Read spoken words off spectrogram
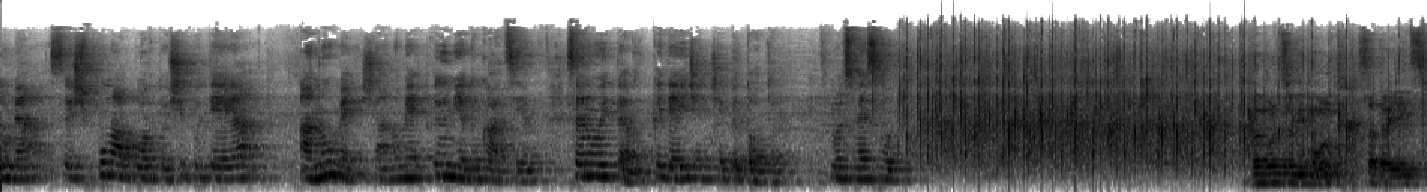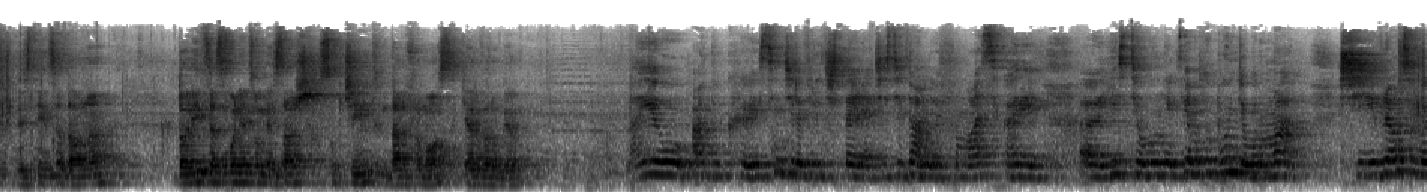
lumea să-și pună aportul și puterea anume și anume în educație. Să nu uităm că de aici începe totul. Mulțumesc mult! Vă mulțumim mult să trăiți, distinsă doamnă. Doriți să spuneți un mesaj succint, dar frumos, chiar vă rugăm. Eu aduc sincere felicitări acestei doamne frumoase, care uh, este un exemplu bun de urmat. Și vreau să vă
